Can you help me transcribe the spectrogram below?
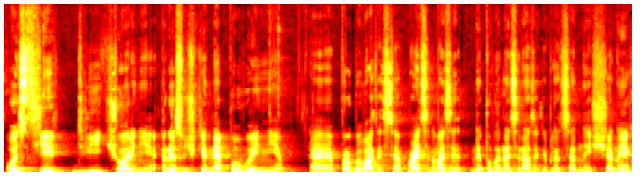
ось ці дві чорні рисочки не повинні е, пробиватися, мається на увазі, не повинна ціна закріплятися нижче них.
